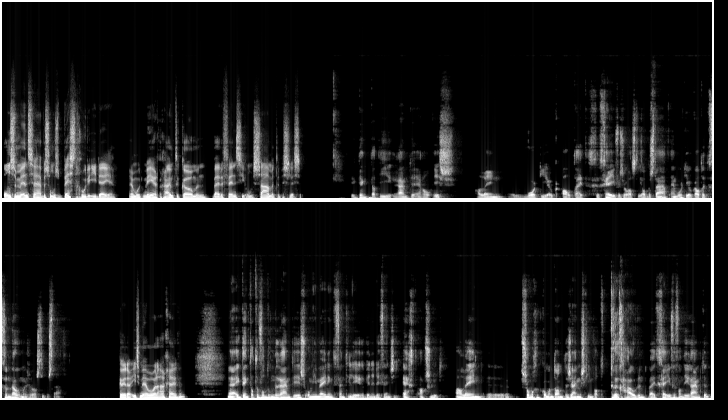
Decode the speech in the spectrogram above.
Onze mensen hebben soms best goede ideeën. Er moet meer ruimte komen bij Defensie om samen te beslissen. Ik denk dat die ruimte er al is. Alleen wordt die ook altijd gegeven zoals die al bestaat. En wordt die ook altijd genomen zoals die bestaat. Kun je daar iets meer woorden aan geven? Nou, ik denk dat er voldoende ruimte is om je mening te ventileren binnen Defensie. Echt, absoluut. Alleen, eh, sommige commandanten zijn misschien wat terughoudend bij het geven van die ruimte.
